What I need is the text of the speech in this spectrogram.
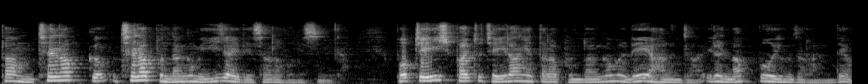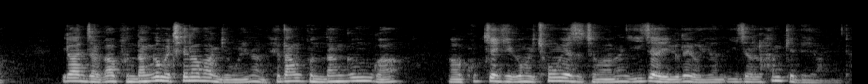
다음 체납금, 체납분담금의 이자에 대해서 알아보겠습니다. 법 제28조 제1항에 따라 분담금을 내야 하는 자, 이를 납부 의무자라는데요. 이러한 자가 분담금을 체납한 경우에는 해당 분담금과 어, 국제기금의 총회에서 정하는 이자율에 의한 이자를 함께 내야 합니다.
